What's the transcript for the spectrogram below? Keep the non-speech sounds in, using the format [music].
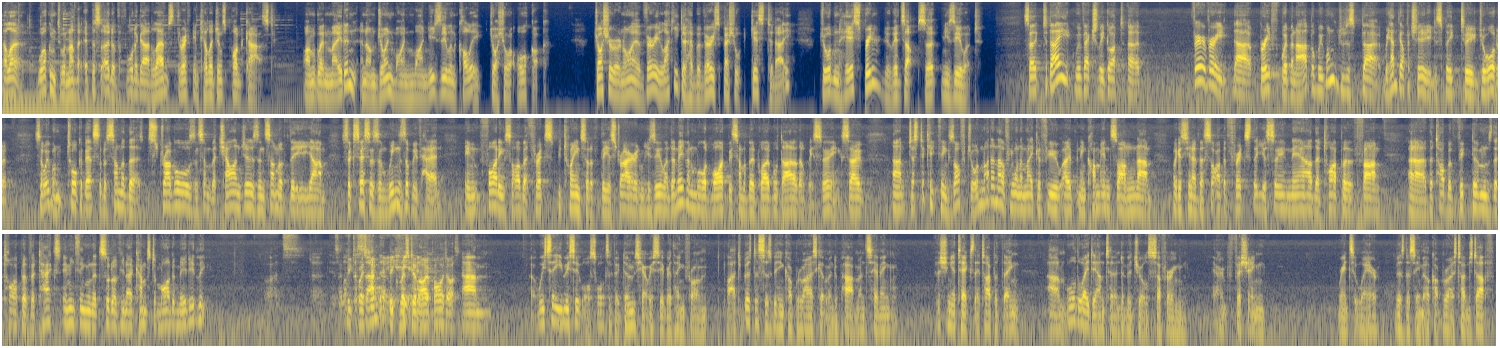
Hello, welcome to another episode of the FortiGuard Labs Threat Intelligence Podcast. I'm Glenn Maiden and I'm joined by my New Zealand colleague, Joshua Alcock. Joshua and I are very lucky to have a very special guest today, Jordan Heerspring, who heads up CERT New Zealand. So today we've actually got a very, very uh, brief webinar, but we wanted to just, uh, we had the opportunity to speak to Jordan. So we want to talk about sort of some of the struggles and some of the challenges and some of the um, successes and wins that we've had in fighting cyber threats between sort of the Australia and New Zealand and even worldwide with some of the global data that we're seeing. So um, just to kick things off, Jordan, I don't know if you want to make a few opening comments on, um, I guess, you know, the cyber threats that you're seeing now, the type of um, uh, the type of victims, the type of attacks, anything that sort of you know comes to mind immediately? Well, uh, there's a Big question. A big question. I apologise. [laughs] Um, we see we see all sorts of victims. You know, we see everything from large businesses being compromised, government departments having phishing attacks, that type of thing, um, all the way down to individuals suffering you know, phishing, ransomware, business email compromise type stuff.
